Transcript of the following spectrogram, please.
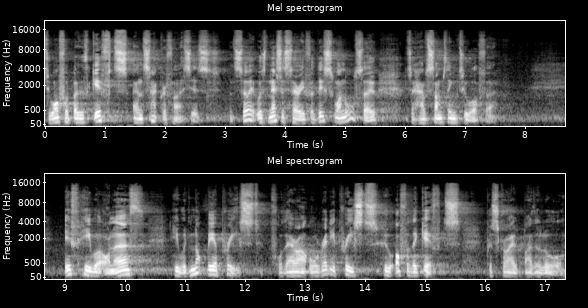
to offer both gifts and sacrifices, and so it was necessary for this one also to have something to offer. If he were on earth, he would not be a priest, for there are already priests who offer the gifts prescribed by the law.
